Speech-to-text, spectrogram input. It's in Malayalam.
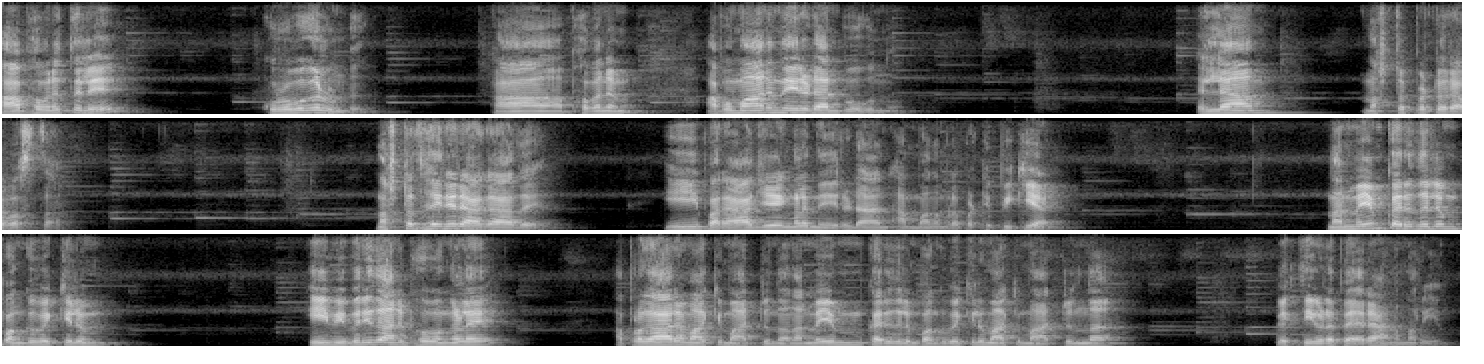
ആ ഭവനത്തിൽ കുറവുകളുണ്ട്. ആ ഭവനം അപമാനം നേരിടാൻ പോകുന്നു. എല്ലാം നഷ്ടപ്പെട്ട ഒരവസ്ഥ നഷ്ടധൈര്യരാകാതെ ഈ പരാജയങ്ങളെ നേരിടാൻ അമ്മ നമ്മളെ പഠിപ്പിക്കുകയാണ്. നന്മയും കരുതലും പങ്കുവെക്കലും ഈ വിപരീത അനുഭവങ്ങളെ അപ്രകാരമാക്കി മാറ്റുന്ന നന്മയും കരുതലും പങ്കുവെക്കലുമാക്കി മാറ്റുന്ന വ്യക്തിയുടെ പേരാണ് മറിയം.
